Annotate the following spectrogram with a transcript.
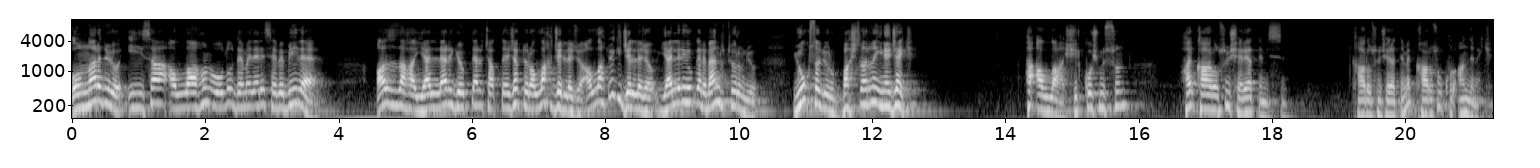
Onlar diyor İsa Allah'ın oğlu demeleri sebebiyle az daha yerler gökler çatlayacak diyor Allah Celle Celaluhu. Allah diyor ki Celle Celaluhu yerleri gökleri ben tutuyorum diyor. Yoksa diyor başlarına inecek. Ha Allah'a şirk koşmuşsun. Ha kahrolsun şeriat demişsin. Kahrolsun şeriat demek, kahrolsun Kur'an demek.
